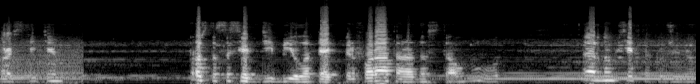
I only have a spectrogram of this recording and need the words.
Простите. Просто сосед дебил опять перфоратора достал. Ну вот. Наверное, у всех такой живет.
